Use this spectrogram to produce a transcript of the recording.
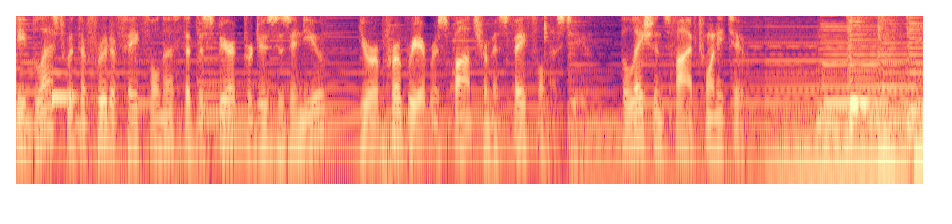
Be blessed with the fruit of faithfulness that the Spirit produces in you, your appropriate response from his faithfulness to you. Galatians 5 22.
